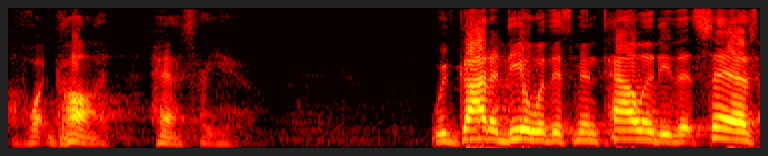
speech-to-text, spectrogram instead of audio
of what God has for you. We've got to deal with this mentality that says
